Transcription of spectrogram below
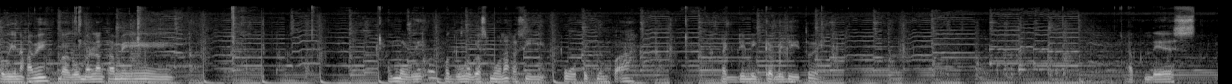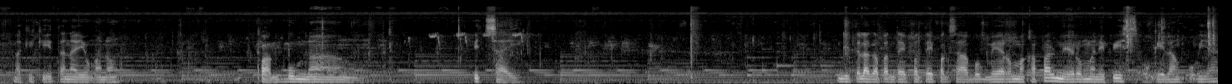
Uwi na kami. Bago man lang kami umuwi. Maghuhugas muna kasi putik yung paa. Nagdilig kami dito eh. At least nakikita na yung ano pag-boom ng pitsay. Hindi talaga pantay-pantay pagsabog. Merong makapal, merong manipis. Okay lang po yan.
